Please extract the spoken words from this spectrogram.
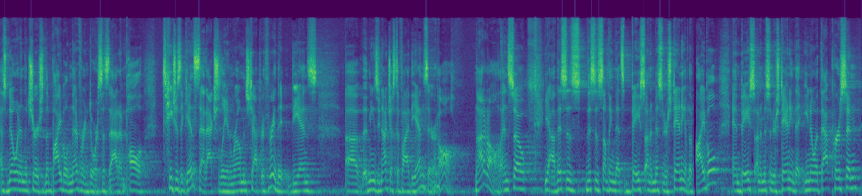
as no one in the church. And the Bible never endorses that. And Paul teaches against that actually in Romans chapter 3. That the ends, uh, that means do not justify the ends there at all. Not at all. And so, yeah, this is this is something that's based on a misunderstanding of the Bible and based on a misunderstanding that you know what that person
